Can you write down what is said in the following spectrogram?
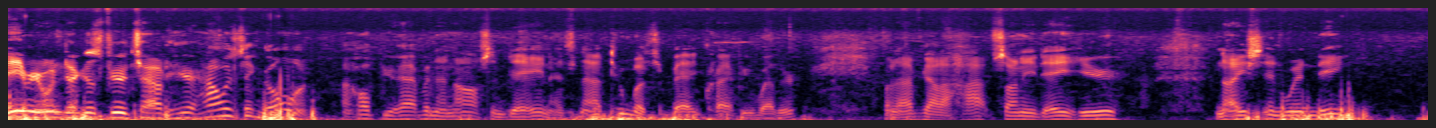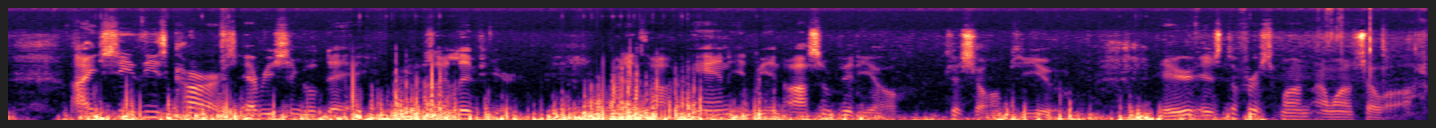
Hey everyone, Douglas Fairchild here. How is it going? I hope you're having an awesome day and it's not too much of bad, crappy weather. But I've got a hot, sunny day here, nice and windy. I see these cars every single day because I live here. But I thought, man, it'd be an awesome video to show them to you. Here is the first one I want to show off.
